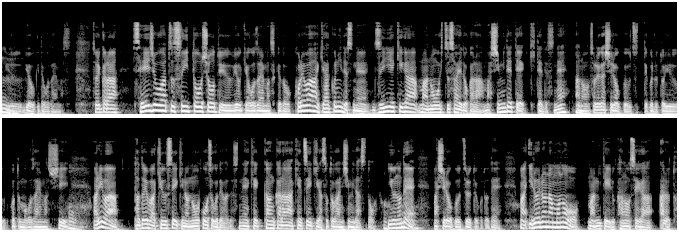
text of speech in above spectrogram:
いう病気でございます。うん、それから、正常圧水頭症という病気がございますけど、これは逆にですね、髄液が、まあ、脳室サイドから、まあ、染み出てきてですね、あの、それが白く映ってくるということもございますし、あるいは、例えば急性期の脳梗塞ではですね、血管から血液が外側に染み出すというので、まあ、白く映るということで、まあ、いろいろなものを、まあ、見ている可能性があると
